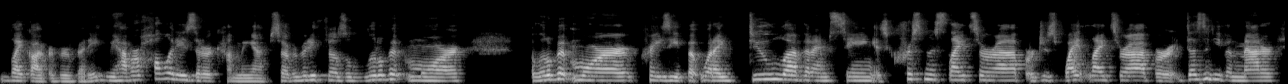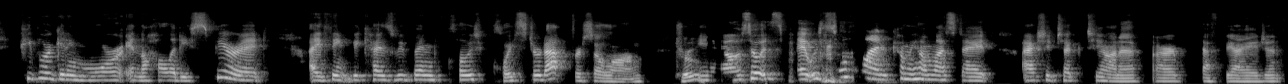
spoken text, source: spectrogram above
like everybody. We have our holidays that are coming up. So everybody feels a little bit more a little bit more crazy. But what I do love that I'm seeing is Christmas lights are up, or just white lights are up, or it doesn't even matter. People are getting more in the holiday spirit I think because we've been cloistered up for so long. True. You know, so it's it was so fun coming home last night. I actually took Tiana, our FBI agent.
